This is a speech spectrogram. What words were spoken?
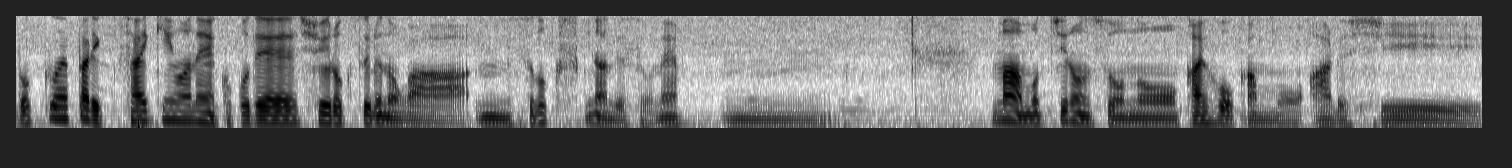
僕はやっぱり最近はねここで収録するのが、うん、すごく好きなんですよね。うん。まあもちろんその開放感もあるし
